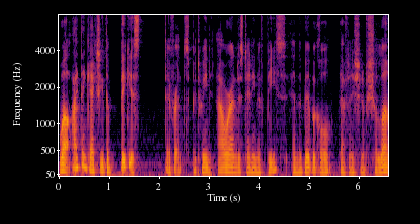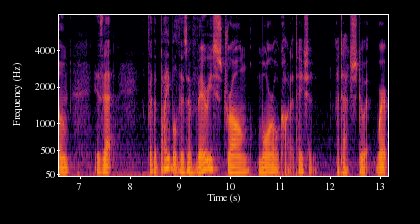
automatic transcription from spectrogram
well, I think actually the biggest difference between our understanding of peace and the biblical definition of shalom is that for the Bible there's a very strong moral connotation attached to it where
